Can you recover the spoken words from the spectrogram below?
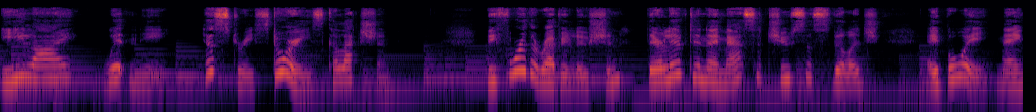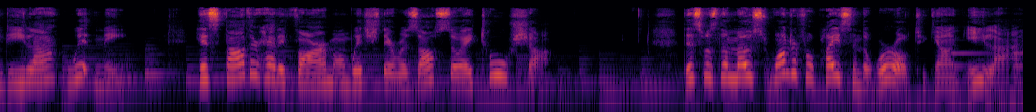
Eli Whitney History Stories Collection. Before the Revolution, there lived in a Massachusetts village a boy named Eli Whitney. His father had a farm on which there was also a tool shop. This was the most wonderful place in the world to young Eli.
